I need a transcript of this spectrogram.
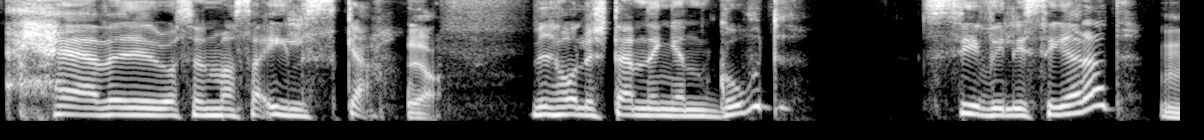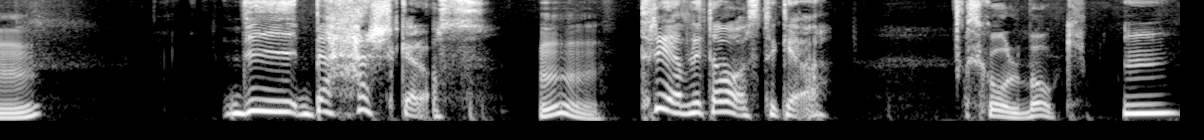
häver ur oss en massa ilska. Ja. Vi håller stämningen god, civiliserad. Vi behärskar oss. Trevligt av oss tycker jag. Skolbok. Mm.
